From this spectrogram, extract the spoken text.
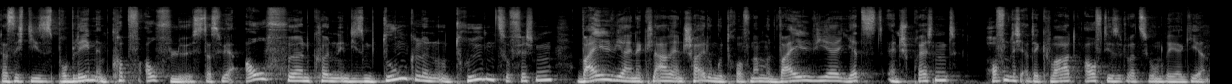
dass sich dieses Problem im Kopf auflöst, dass wir aufhören können, in diesem Dunklen und Trüben zu fischen, weil wir eine klare Entscheidung getroffen haben und weil wir jetzt entsprechend hoffentlich adäquat auf die Situation reagieren.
